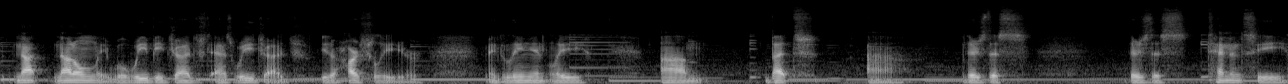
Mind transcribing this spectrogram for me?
not not only will we be judged as we judge, either harshly or maybe leniently, um, but uh, there's this there's this tendency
